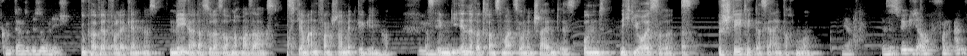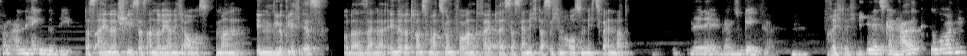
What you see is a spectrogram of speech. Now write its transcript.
kommt dann sowieso nicht. Super wertvolle Erkenntnis. Mega, dass du das auch nochmal sagst. Was ich dir am Anfang schon mitgegeben habe. Mhm. Dass eben die innere Transformation entscheidend ist und nicht die äußere. Das bestätigt das ja einfach nur. Ja. Das ist wirklich auch von Anfang an hängen geblieben. Das eine schließt das andere ja nicht aus. Wenn man innen glücklich ist oder seine innere Transformation vorantreibt, heißt das ja nicht, dass sich im Außen nichts verändert. Nee, nee, ganz im Gegenteil. Richtig. Ich bin jetzt kein Hulk geworden,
